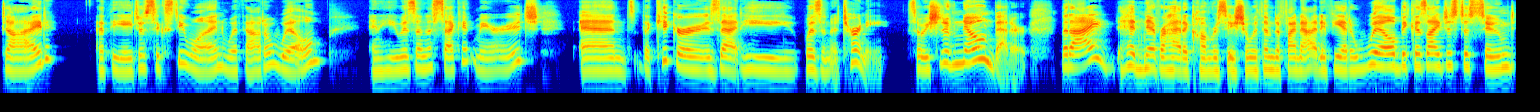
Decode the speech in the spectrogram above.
died at the age of 61 without a will, and he was in a second marriage. And the kicker is that he was an attorney. So he should have known better. But I had never had a conversation with him to find out if he had a will because I just assumed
